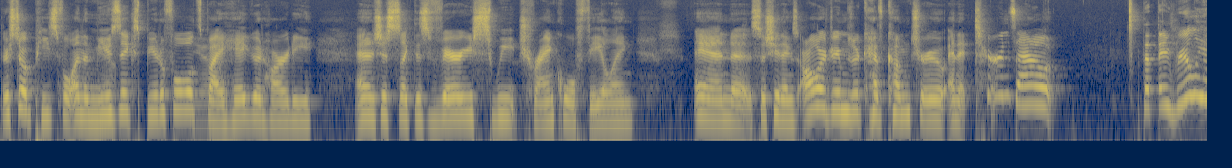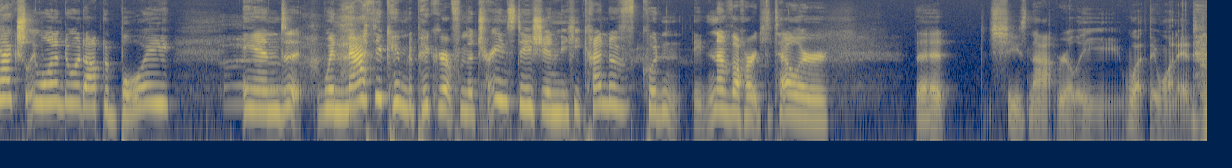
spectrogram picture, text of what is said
they're so peaceful, and the music's beautiful. It's by Hagood Hardy, and it's just like this very sweet, tranquil feeling. And uh, so she thinks all her dreams are, have come true, and it turns out that they really actually wanted to adopt a boy. And when Matthew came to pick her up from the train station, he kind of couldn't, he didn't have the heart to tell her that she's not really what they wanted.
